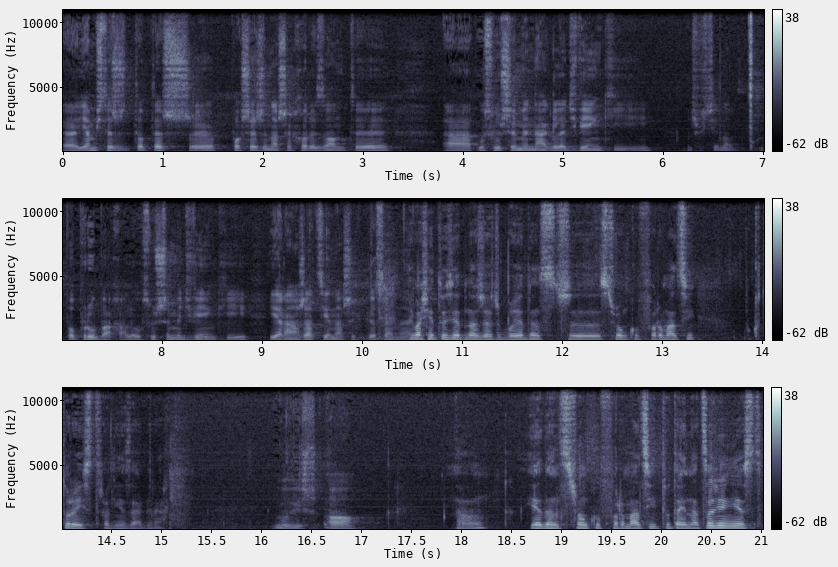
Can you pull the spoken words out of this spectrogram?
E, Ja myślę, że to też e, poszerzy nasze horyzonty. Usłyszymy nagle dźwięki, oczywiście no, po próbach, ale usłyszymy dźwięki i aranżacje naszych piosenek. I właśnie to jest jedna rzecz, bo jeden z, z członków formacji po której stronie zagra? Mówisz o No, jeden z członków formacji tutaj na co dzień jest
